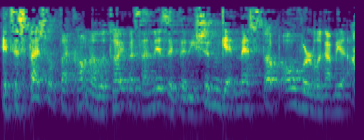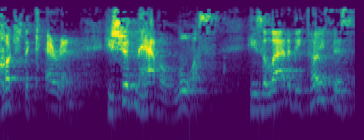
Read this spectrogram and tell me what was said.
It's a special takona, the typhus anizik, that he shouldn't get messed up over, like chotch the keren. He shouldn't have a loss. He's allowed to be typhus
